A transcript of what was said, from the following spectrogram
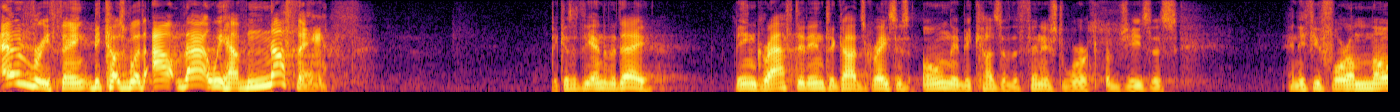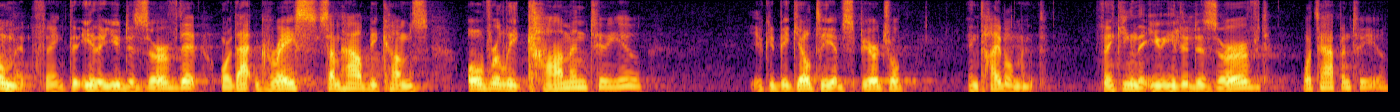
everything because without that, we have nothing. Because at the end of the day, being grafted into God's grace is only because of the finished work of Jesus and if you for a moment think that either you deserved it or that grace somehow becomes overly common to you, you could be guilty of spiritual entitlement, thinking that you either deserved what's happened to you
